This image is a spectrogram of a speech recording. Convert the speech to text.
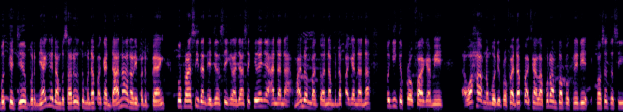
bekerja berniaga dan bersara untuk mendapatkan dana daripada bank, koperasi dan agensi kerajaan. Sekiranya anda nak Mailun membantu anda mendapatkan dana pergi ke profil kami Wahab nombor di profil dapatkan laporan pelapor kredit konsultasi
